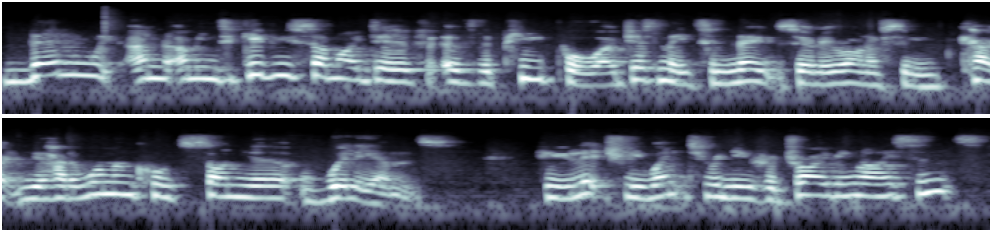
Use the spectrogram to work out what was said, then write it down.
then we, and I mean to give you some idea of, of, the people, I just made some notes earlier on of some. You had a woman called Sonia Williams, who literally went to renew her driving license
